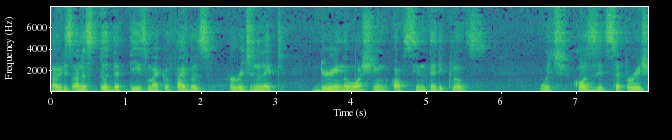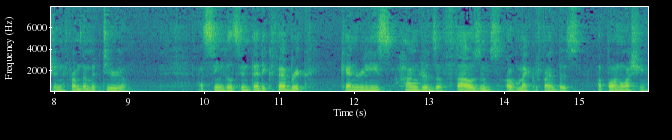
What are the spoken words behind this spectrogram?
Now, it is understood that these microfibers originate during the washing of synthetic clothes, which causes its separation from the material. A single synthetic fabric can release hundreds of thousands of microfibers upon washing.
